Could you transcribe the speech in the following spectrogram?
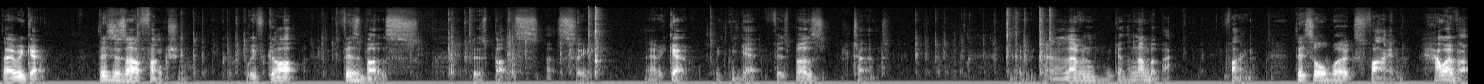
there we go this is our function we've got fizzbuzz. Fizzbuzz, let's see. There we go. We can get fizzbuzz returned. Return 11, we get the number back. Fine. This all works fine. However,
